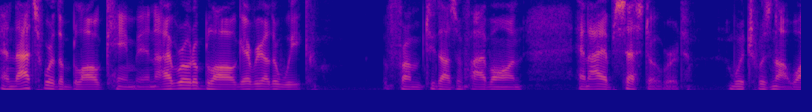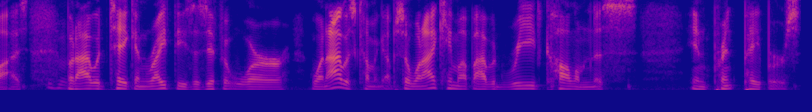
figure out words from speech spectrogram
and that's where the blog came in. I wrote a blog every other week from 2005 on, and I obsessed over it which was not wise. Mm-hmm. But I would take and write these as if it were when I was coming up. So when I came up, I would read columnists in print papers.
